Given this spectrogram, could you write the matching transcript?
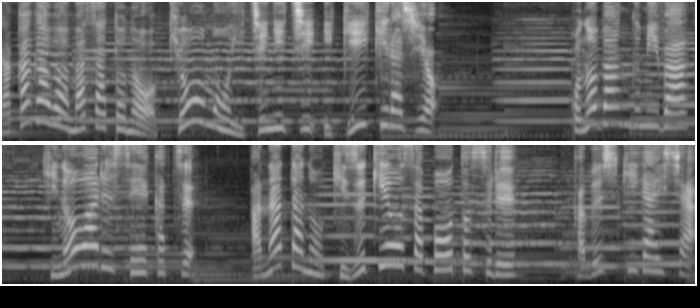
中川雅人の今日も一日生き生きラジオ。この番組は気のある生活あなたの気づきをサポートする株式会社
